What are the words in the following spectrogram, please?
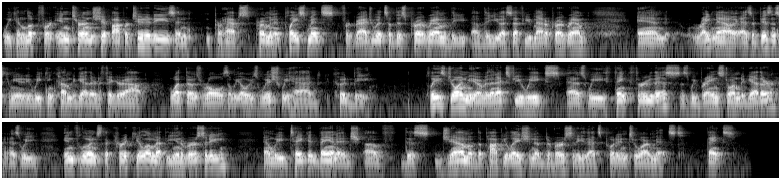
We can look for internship opportunities and perhaps permanent placements for graduates of this program, of the, of the USF UMatter program. And right now, as a business community, we can come together to figure out what those roles that we always wish we had could be. Please join me over the next few weeks as we think through this, as we brainstorm together, as we influence the curriculum at the university, and we take advantage of this gem of the population of diversity that's put into our midst. Thanks.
